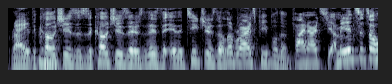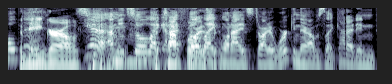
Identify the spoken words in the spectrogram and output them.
right? Mm-hmm. The coaches is the coaches. There's this, the, the teachers, the liberal arts people, the fine arts. I mean, it's it's a whole thing. the thing. mean girls. Yeah, I mean, so like, and I felt boys. like when I started working there, I was like, God, I didn't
